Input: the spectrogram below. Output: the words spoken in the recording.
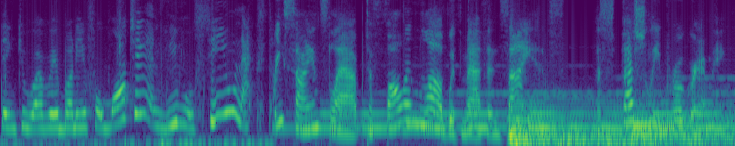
Thank you everybody for watching and we will see you next time. Bari Science Lab to fall in love with math and science, especially programming.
